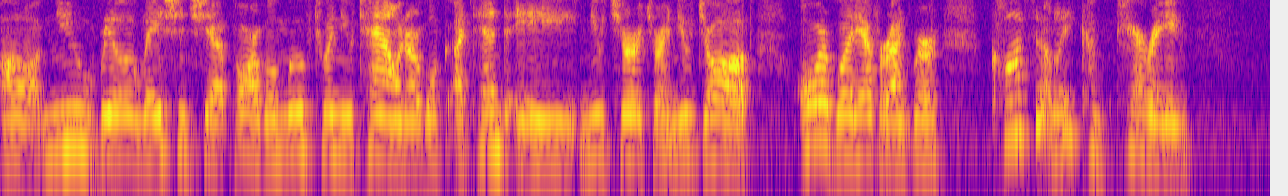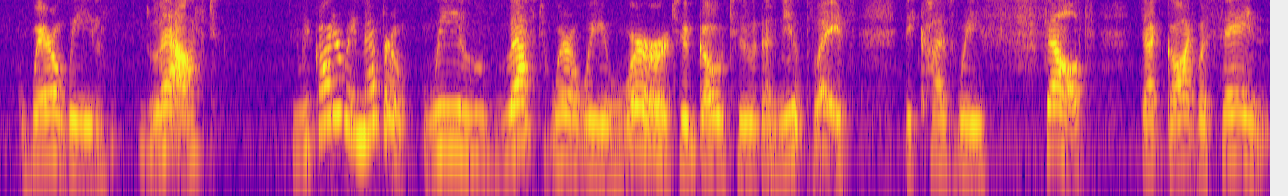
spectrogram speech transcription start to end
a new relationship or we'll move to a new town or we'll attend a new church or a new job or whatever and we're constantly comparing where we left we've got to remember we left where we were to go to the new place because we felt that God was saying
